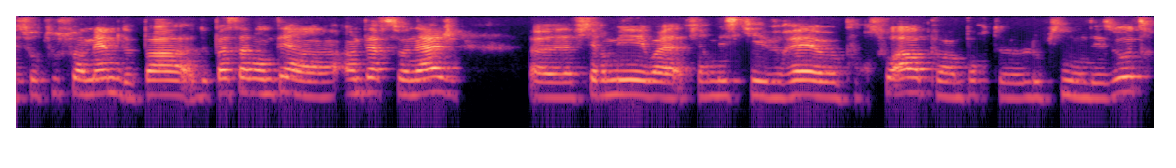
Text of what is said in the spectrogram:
surtout soi-même, de ne pas, s'inventer un, personnage, euh, d'affirmer voilà, affirmer ce qui est vrai pour soi, peu importe l'opinion des autres.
